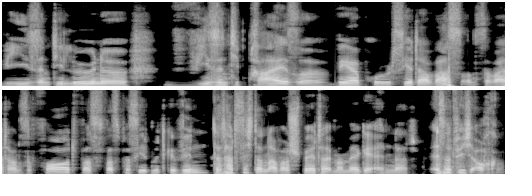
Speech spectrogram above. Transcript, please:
wie sind die Löhne, wie sind die Preise, wer produziert da was und so weiter und so fort, was, was passiert mit Gewinn. Das hat sich dann aber später immer mehr geändert. Ist natürlich auch,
